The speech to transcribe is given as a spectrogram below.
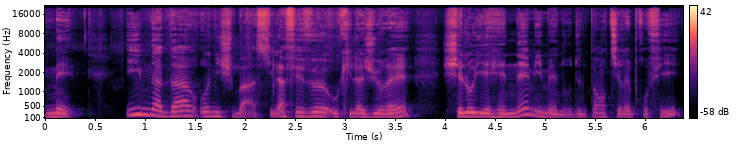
Mais, imnadar onishba, s'il a fait vœu ou qu'il a juré, shelo yehenem imenu, de ne pas en tirer profit,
